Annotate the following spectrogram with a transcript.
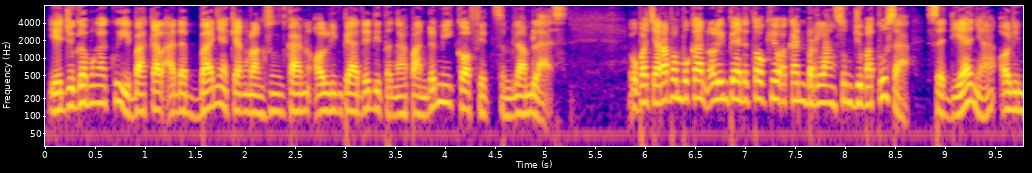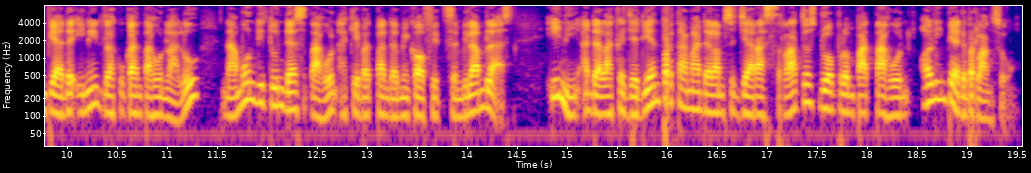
Ia juga mengakui bakal ada banyak yang melangsungkan Olimpiade di tengah pandemi COVID-19. Upacara pembukaan Olimpiade Tokyo akan berlangsung Jumat lusa. Sedianya Olimpiade ini dilakukan tahun lalu, namun ditunda setahun akibat pandemi COVID-19. Ini adalah kejadian pertama dalam sejarah 124 tahun Olimpiade berlangsung.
